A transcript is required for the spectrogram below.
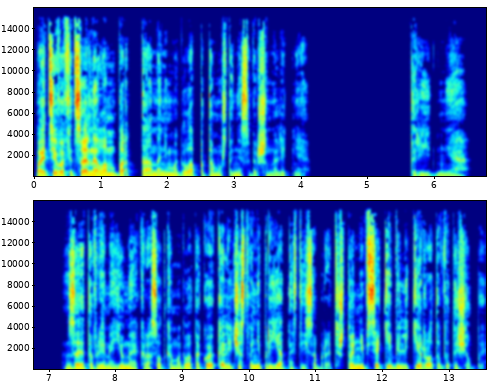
Пойти в официальный ломбард-то она не могла, потому что несовершеннолетняя. Три дня. За это время юная красотка могла такое количество неприятностей собрать, что не всякий великий рот вытащил бы.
